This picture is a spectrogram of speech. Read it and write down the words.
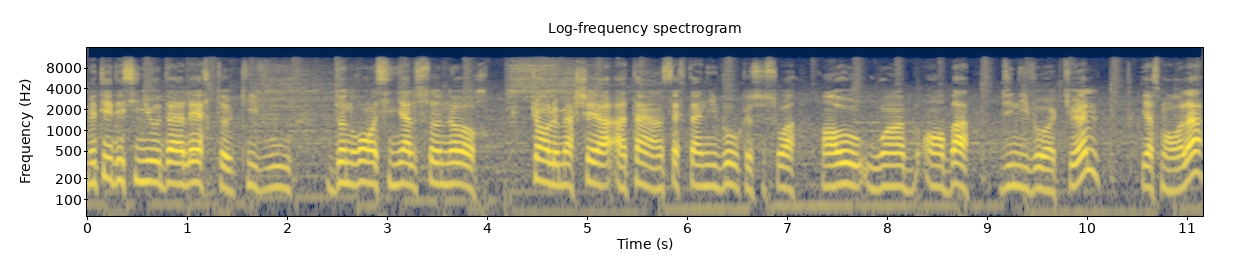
Mettez des signaux d'alerte qui vous donneront un signal sonore quand le marché a atteint un certain niveau, que ce soit en haut ou en bas du niveau actuel. Et à ce moment-là,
